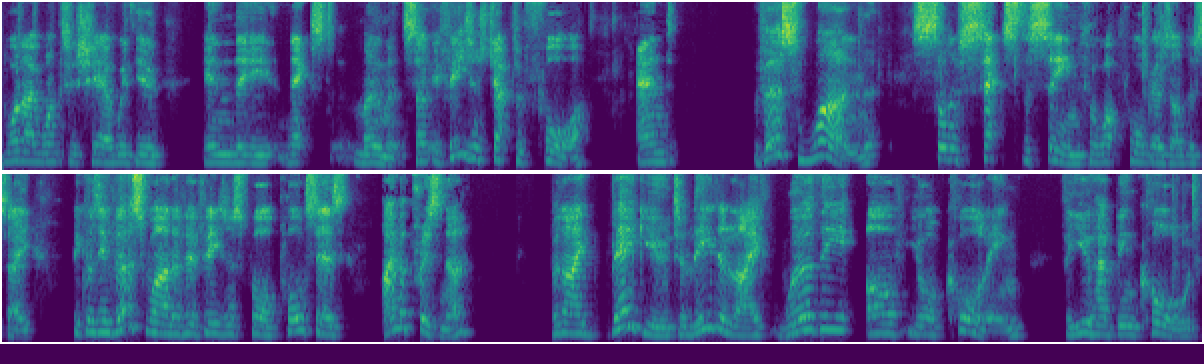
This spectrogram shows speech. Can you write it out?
what I want to share with you in the next moment. So, Ephesians chapter 4 and verse 1 sort of sets the scene for what Paul goes on to say. Because in verse 1 of Ephesians 4, Paul says, I'm a prisoner, but I beg you to lead a life worthy of your calling, for you have been called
